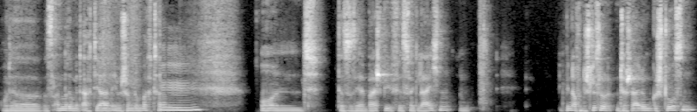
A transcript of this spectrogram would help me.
oder was andere mit acht Jahren eben schon gemacht haben. Mhm. Und das ist ja ein Beispiel fürs Vergleichen. Und ich bin auf eine Schlüsselunterscheidung gestoßen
